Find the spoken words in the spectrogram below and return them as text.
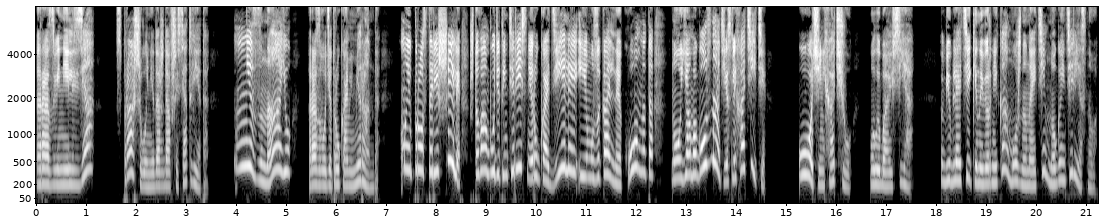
«Разве нельзя?» — спрашиваю, не дождавшись ответа. «Не знаю», — разводит руками Миранда. Мы просто решили, что вам будет интереснее рукоделие и музыкальная комната, но я могу узнать, если хотите». «Очень хочу», — улыбаюсь я. В библиотеке наверняка можно найти много интересного,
